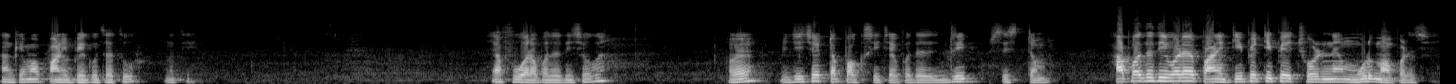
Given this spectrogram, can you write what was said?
કારણ કે એમાં પાણી ભેગું થતું નથી. આ ફુવારા પદ્ધતિ છે ઓકે હવે બીજી છે ટપક સિંચાઈ પદ્ધતિ, ડ્રીપ સિસ્ટમ. આ પદ્ધતિ વડે પાણી ટીપે ટીપે છોડને મૂળમાં પડે છે.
